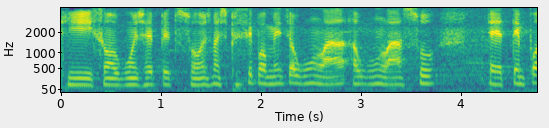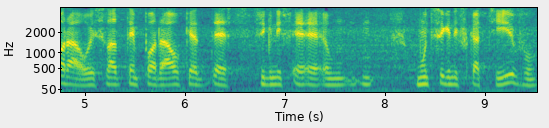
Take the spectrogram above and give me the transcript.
que são algumas repetições, mas principalmente algum, la, algum laço é, temporal. Esse lado temporal que é, é, é, é um, muito significativo,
